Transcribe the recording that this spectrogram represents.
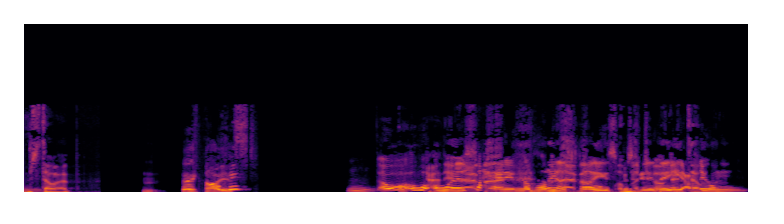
مستوعب. خايس. هو هو يعني صح يعني مظهريا خايس مو- بس يعطيهم.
